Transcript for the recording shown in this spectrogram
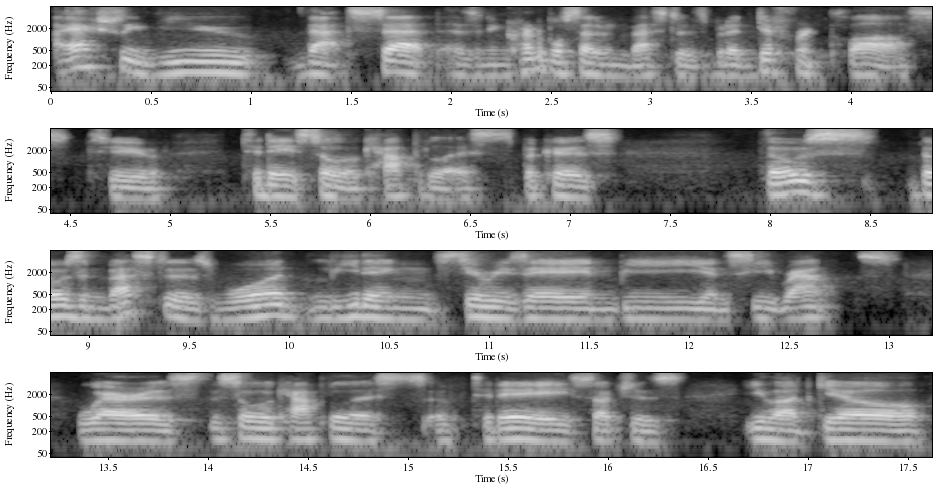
I actually view that set as an incredible set of investors, but a different class to today's solo capitalists because those those investors weren't leading Series A and B and C rounds, whereas the solo capitalists of today, such as Elad Gil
